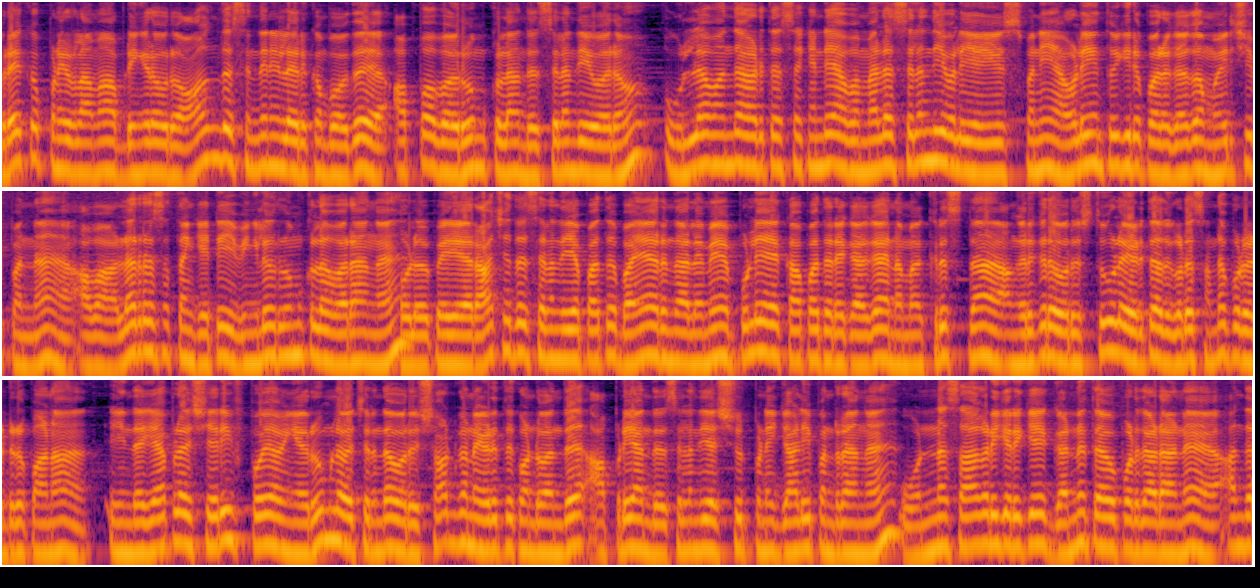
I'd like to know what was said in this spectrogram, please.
பிரேக்கப் பண்ணிடலாமா அப்படிங்கிற ஒரு ஆழ்ந்த சிந்தனையில் இருக்கும்போது அப்போ அவள் ரூம்குள்ளே அந்த சிலந்தி வரும். உள்ளே வந்து அடுத்த செகண்டே அவள் மேலே சிலந்தி வலையை யூஸ் பண்ணி அவளையும் தூக்கிட்டு போகிறதுக்காக முயற்சி பண்ண அவள் அலற சத்தம் கேட்டு இவங்களும் ரூம்குள்ளே வராங்க. அவ்வளோ பெரிய ராட்சத சிலந்தையை பார்த்து பயம் இருந்தாலுமே புள்ளையை காப்பாத்துறதுக்காக நம்ம கிறிஸ் தான் அங்கே இருக்கிற ஒரு ஸ்டூலை எடுத்து அது கூட சண்டை போட்டுட்டு இருப்பானா? இந்த கேப்பில் ஷெரீஃப் போய் அவங்க ரூமில் வச்சிருந்த ஒரு ஷார்ட் கன்னை எடுத்து கொண்டு வந்து அப்படியே அந்த சிலந்தி சிலந்திய ஷூட் பண்ணி காலி பண்றாங்க. ஒன்ன சாகடிக்கிறதுக்கே கன்னு தேவைப்படுதாடான்னு அந்த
